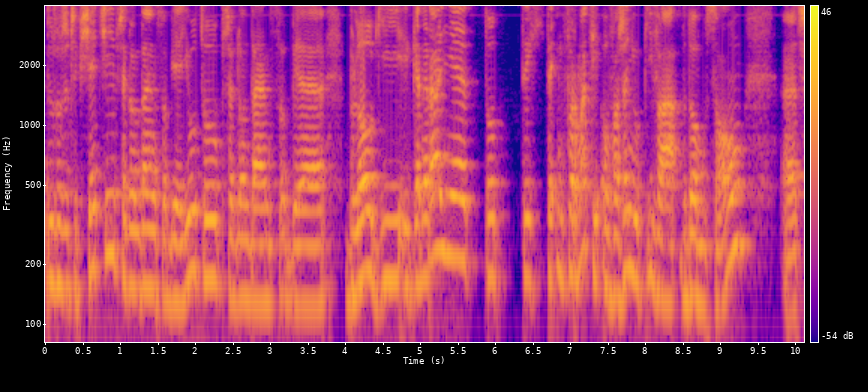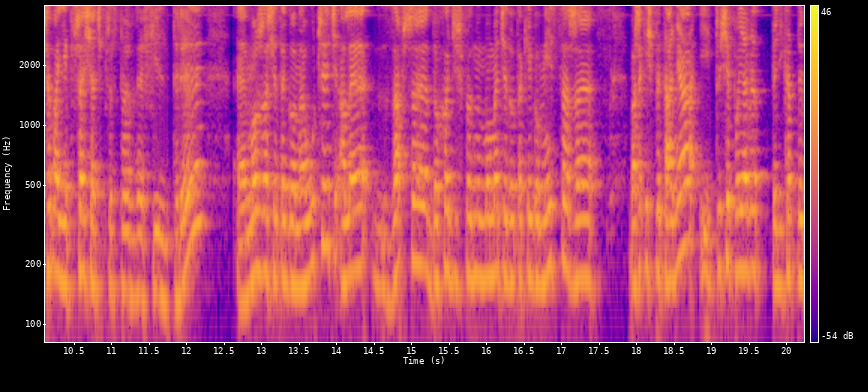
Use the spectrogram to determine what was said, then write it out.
dużo rzeczy w sieci, przeglądałem sobie YouTube, przeglądałem sobie blogi generalnie to tych, te informacje o ważeniu piwa w domu są. E, Trzeba je przesiać przez pewne filtry. E, Można się tego nauczyć, ale zawsze dochodzisz w pewnym momencie do takiego miejsca, że masz jakieś pytania i tu się pojawia delikatny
